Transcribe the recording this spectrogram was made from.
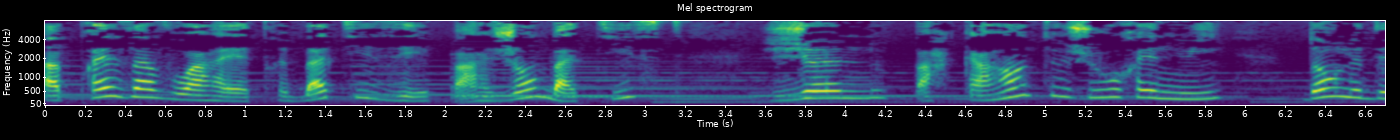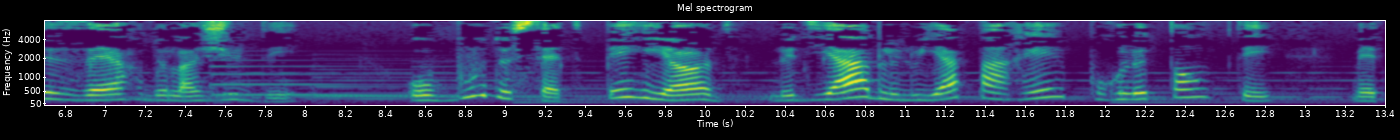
après avoir été baptisé par Jean-Baptiste, jeûne par quarante jours et nuits dans le désert de la Judée. Au bout de cette période, le diable lui apparaît pour le tenter, mais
